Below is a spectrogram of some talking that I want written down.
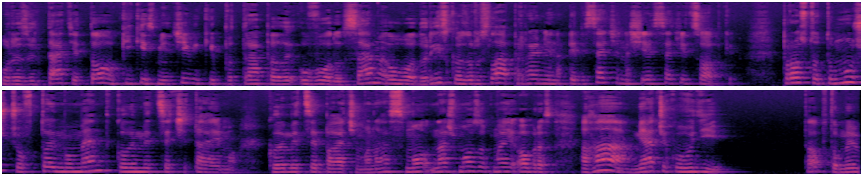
У результаті того кількість м'ячів, які потрапили у воду, саме у воду, різко зросла принаймні на 50 чи на 60%. Просто тому, що в той момент, коли ми це читаємо, коли ми це бачимо, нас, наш мозок має образ, ага, м'ячик у воді. Тобто ми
